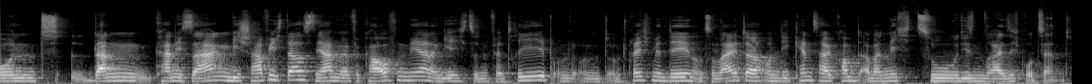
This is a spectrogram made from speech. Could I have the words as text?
und dann kann ich sagen, wie schaffe ich das? Ja, wir verkaufen mehr, dann gehe ich zu dem Vertrieb und, und, und spreche mit denen und so weiter. Und die Kennzahl kommt aber nicht zu diesen 30 Prozent.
